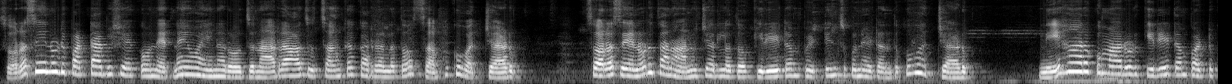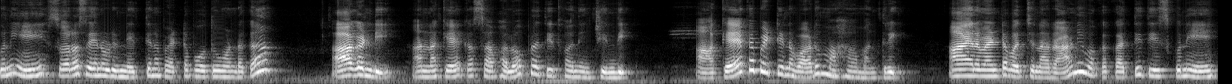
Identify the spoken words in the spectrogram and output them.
సురసేనుడి పట్టాభిషేకం నిర్ణయం అయిన రోజున రాజు చంకకర్రలతో సభకు వచ్చాడు. సురసేనుడు తన అనుచరులతో కిరీటం పెట్టించుకునేటందుకు వచ్చాడు. నీహార కుమారుడు కిరీటం పట్టుకుని సురసేనుడి నెత్తిన పెట్టబోతూ ఉండగా ఆగండి అన్న కేక సభలో ప్రతిధ్వనించింది. ఆ కేక పెట్టినవాడు మహామంత్రి. ఆయన వెంట వచ్చిన రాణి ఒక కత్తి తీసుకుని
